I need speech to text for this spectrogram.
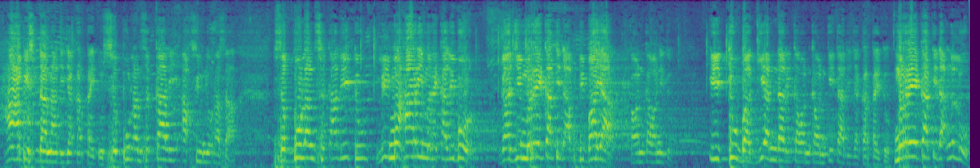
habis dana di Jakarta itu sebulan sekali aksi unjuk rasa sebulan sekali itu lima hari mereka libur. Gaji mereka tidak dibayar kawan-kawan itu. Itu bagian dari kawan-kawan kita di Jakarta itu. Mereka tidak ngeluh.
